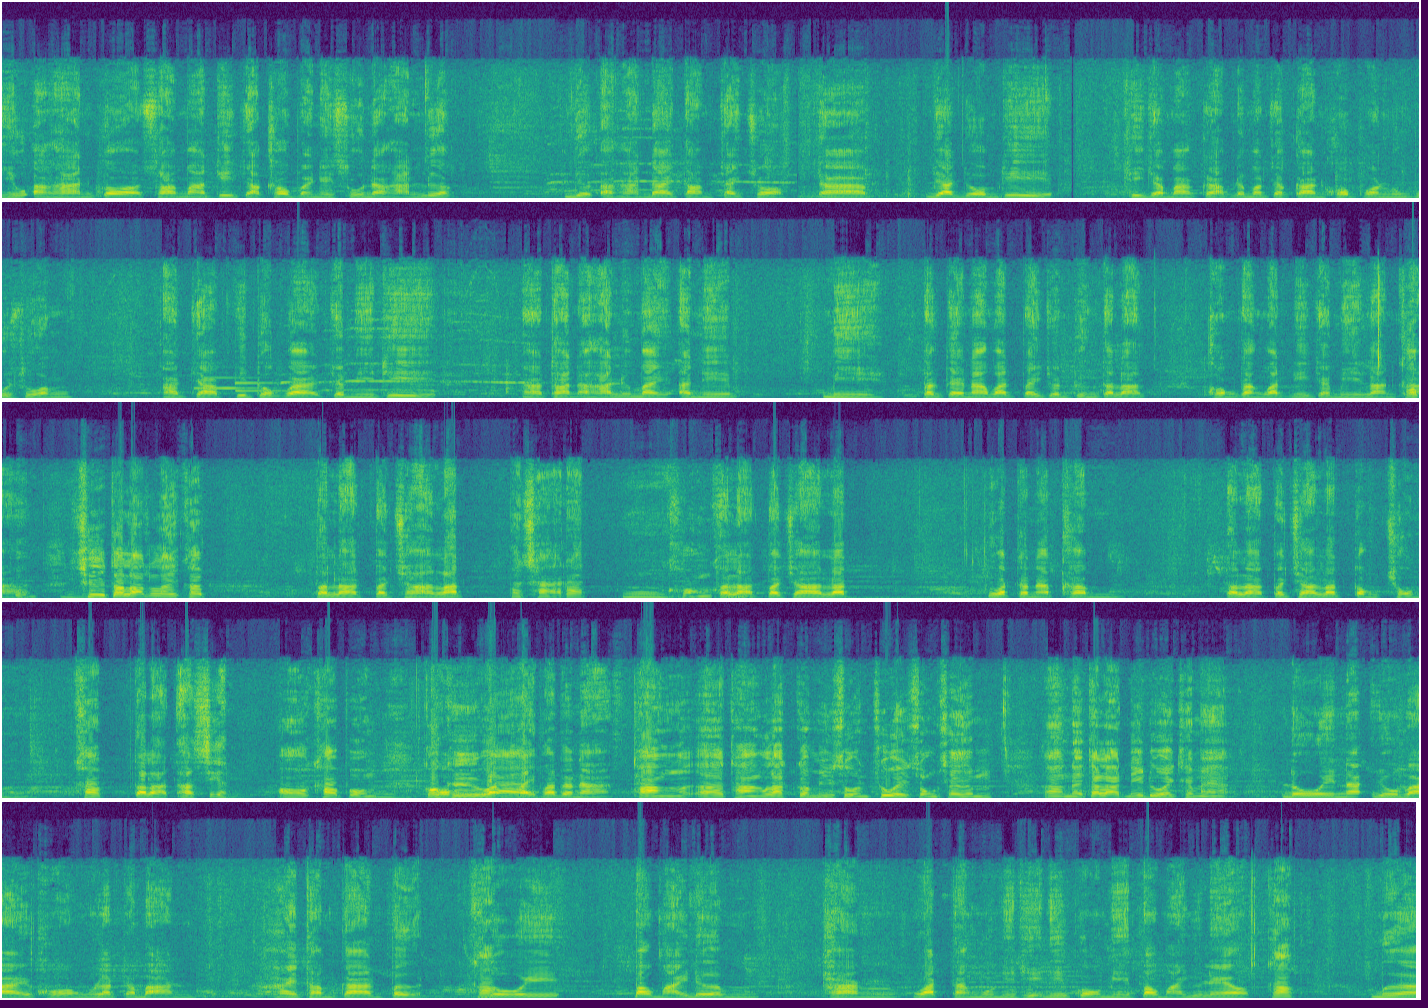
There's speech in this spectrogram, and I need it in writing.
หิวอาหารก็สามารถที่จะเข้าไปในศูนย์อาหารเลือกเลือกอาหารได้ตามใจชอบอาญาติโยมที่ที่จะมากราบนมัสการขอพรหลวงปู่สวง อาจจะพิตกว่าจะมีที่อ่าทานอาหารหรือไม่ อันนี้มีตั้งแต่หน้าวัดไปจนถึงตลาดของทางวัดนี้จะมีร้านครับค้าผม ชื่อตลาดอะไรครับ ตลาดประชารัฐประชารัฐอืมของตลาดประชารัฐ วัฒนธรรม ตลาดประชารัฐต้องชม ครับตลาดอาเซียนอ๋อครับผมก็คือของว่าดไทยพัฒนาทางเอ่อทางรัฐก็มีส่วนช่วยส่งเสริมอ่าในตลาดนี้ด้วยใช่ไหมฮะโดยนโยบายของรัฐบาลให้ทำการเปิดครับโดยเป้าหมายเดิมทางวัดทางมูลนิธินี้ก็มีเป้าหมายอยู่แล้วครับ เมื่อ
